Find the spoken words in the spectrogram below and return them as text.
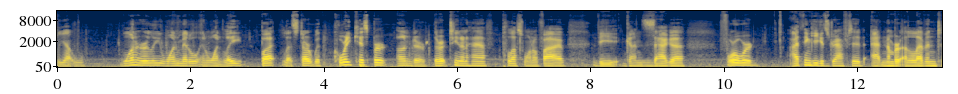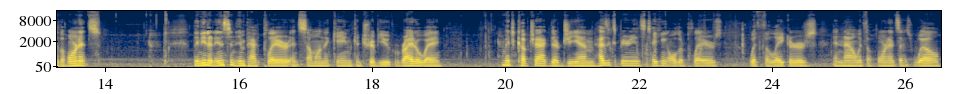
We got one early, one middle, and one late. But let's start with Corey Kispert under 13 and a half plus 105. The Gonzaga forward. I think he gets drafted at number 11 to the Hornets. They need an instant impact player and someone that can contribute right away. Mitch Kupchak, their GM, has experience taking older players with the Lakers and now with the Hornets as well.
